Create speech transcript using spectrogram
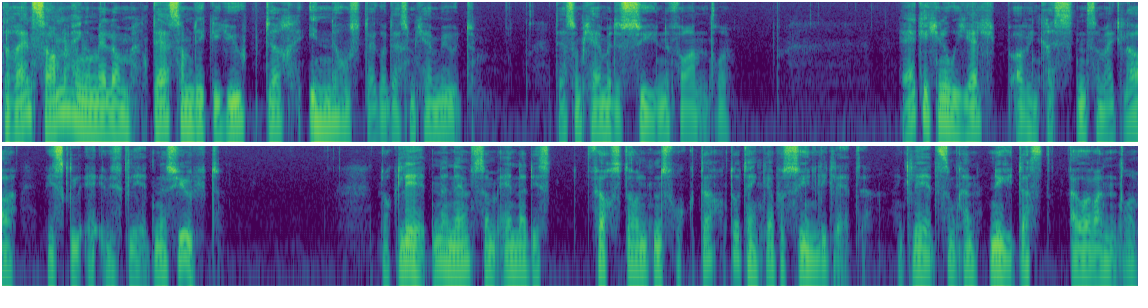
Det er en sammenheng mellom det som ligger djupt der inne hos deg, og det som kommer ut. Det som kommer til syne for andre. Jeg er ikke noe hjelp av en kristen som er glad hvis gleden er skjult. Når gleden er nevnt som en av de første åndens frukter, da tenker jeg på synlig glede, en glede som kan nytes òg av andre.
